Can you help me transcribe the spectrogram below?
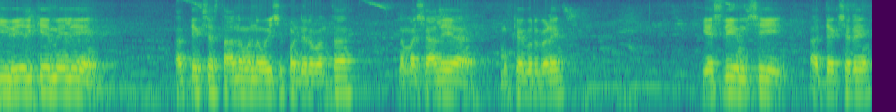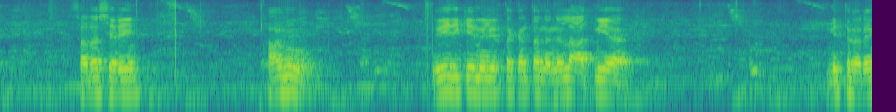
ಈ ವೇದಿಕೆ ಮೇಲೆ ಅಧ್ಯಕ್ಷ ಸ್ಥಾನವನ್ನು ವಹಿಸಿಕೊಂಡಿರುವಂಥ ನಮ್ಮ ಶಾಲೆಯ ಮುಖ್ಯ ಗುರುಗಳೇ ಎಸ್ ಡಿ ಎಂ ಸಿ ಅಧ್ಯಕ್ಷರೇ, ಸದಸ್ಯರೇ ಹಾಗೂ ವೇದಿಕೆ ಮೇಲಿರ್ತಕ್ಕಂಥ ನನ್ನೆಲ್ಲ ಆತ್ಮೀಯ ಮಿತ್ರರೇ,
